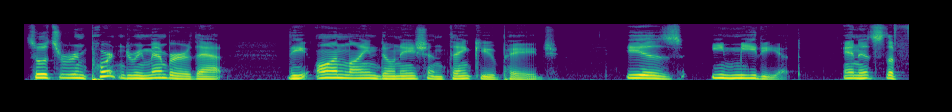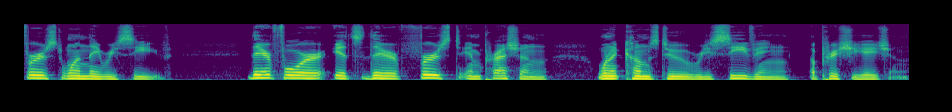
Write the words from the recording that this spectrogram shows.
So it's important to remember that the online donation thank you page is immediate and it's the first one they receive. Therefore, it's their first impression when it comes to receiving appreciation.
